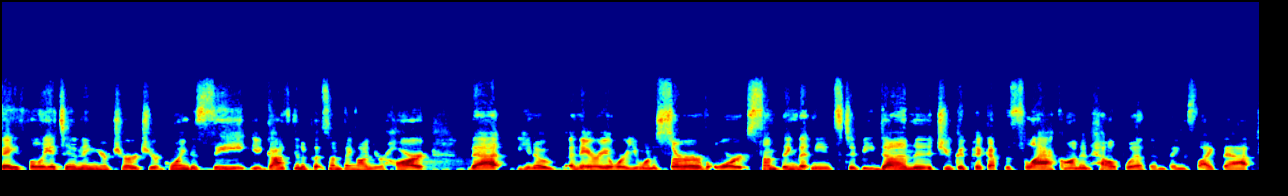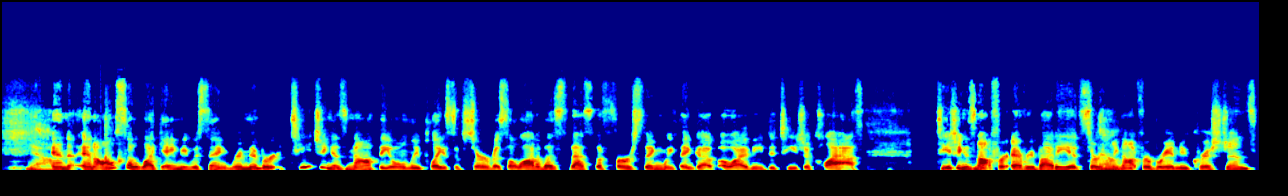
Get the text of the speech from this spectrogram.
faithfully attending your church you're going to see god's going to put something on your heart that you know an area where you want to serve or something that needs to be done that you could pick up the slack on and help with and things like that. Yeah. and and also like amy was saying remember teaching is not the only place of service. A lot of us that's the first thing we think of oh i need to teach a class. Teaching is not for everybody. It's certainly yeah. not for brand new christians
